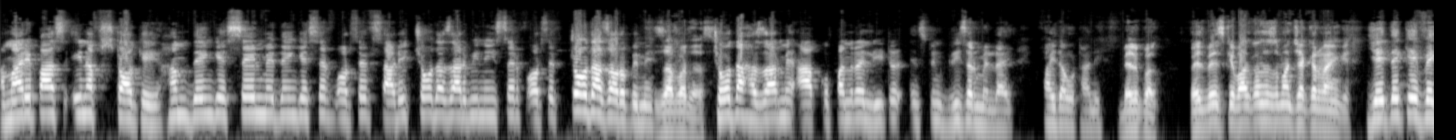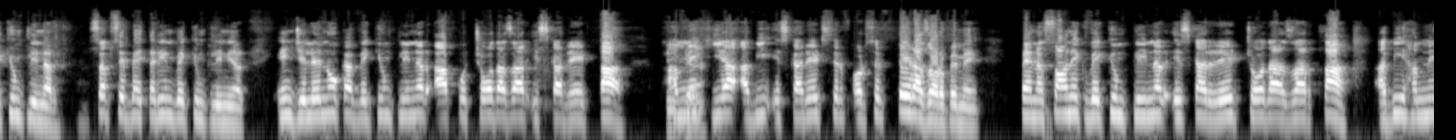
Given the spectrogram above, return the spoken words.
हमारे पास इनफ स्टॉक है। हम देंगे सेल में देंगे सिर्फ़ और सिर्फ़ साढ़े चौदह हज़ार भी नहीं सिर्फ़ और सिर्फ़ चौदह हज़ार रुपए में। ज़बरदस्त। चौदह हज़ार में आपको पंद्रह लीटर इंस्टेंट ग्रीजर मिल रहा है फ़ायदा उठा ले। बिल्कुल। इसके बाद कौन सा सामान चेक करवाएँगे? ये देखिए वैक्यूम क्लीनर सबसे बेहतरीन वैक्यूम क्लीनर इन जिलेनो का वैक्यूम क्लीनर आपको चौदह हज़ार इसका रेट था। हमने किया अभी इसका रेट सिर्फ़ और सिर्फ़ तेरह हज़ार रुपए में। पेनासोनिक वैक्यूम क्लीनर इसका रेट चौदह हज़ार था। अभी हमने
